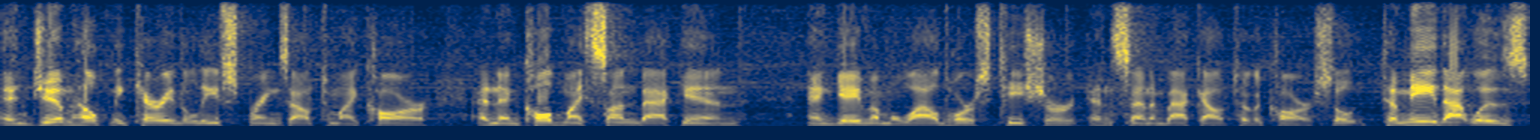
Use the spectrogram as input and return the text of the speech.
and Jim helped me carry the leaf springs out to my car and then called my son back in and gave him a Wild Horse t-shirt and sent him back out to the car. So to me, that was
